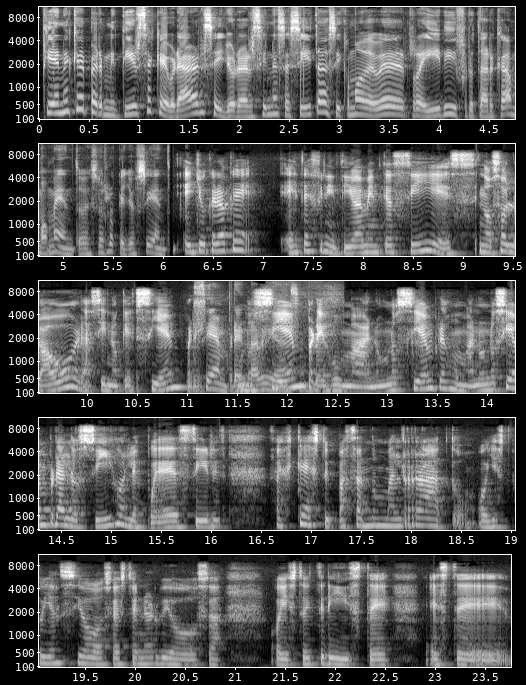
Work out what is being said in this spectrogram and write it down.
tiene que permitirse quebrarse y llorar si necesita, así como debe reír y disfrutar cada momento. Eso es lo que yo siento. Eh, yo creo que es definitivamente así, es no solo ahora, sino que siempre. Siempre, uno siempre es humano, uno siempre es humano, uno siempre a los hijos les puede decir, ¿sabes qué? Estoy pasando un mal rato, hoy estoy ansiosa, estoy nerviosa, hoy estoy triste, este,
